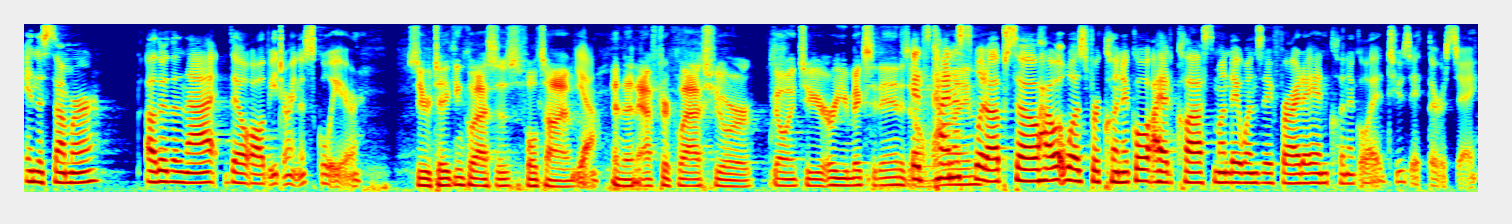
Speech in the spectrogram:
in the summer. Other than that, they'll all be during the school year. so you're taking classes full time, Yeah. and then after class you're going to your, or you mix it in. Is it It's kind of split up. So how it was for clinical, I had class Monday, Wednesday, Friday, and clinical I had Tuesday, Thursday.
